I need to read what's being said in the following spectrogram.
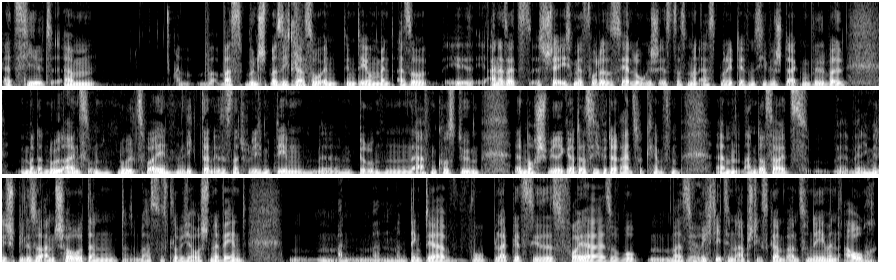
erzielt. Ähm, was wünscht man sich da so in, in dem Moment? Also einerseits stelle ich mir vor, dass es sehr logisch ist, dass man erstmal die Defensive stärken will, weil wenn man da 0-1 und 0-2 hinten liegt, dann ist es natürlich mit dem äh, berühmten Nervenkostüm äh, noch schwieriger, da sich wieder reinzukämpfen. Ähm, andererseits, wenn ich mir die Spiele so anschaue, dann, dann hast du es glaube ich auch schon erwähnt, man, man, man denkt ja, wo bleibt jetzt dieses Feuer? Also wo mal so ja. richtig den Abstiegskampf anzunehmen, auch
